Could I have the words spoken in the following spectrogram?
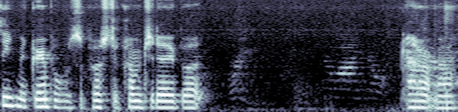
Think my grandpa was supposed to come today, but I don't know.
